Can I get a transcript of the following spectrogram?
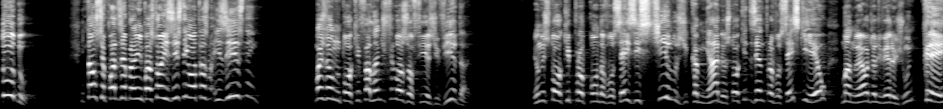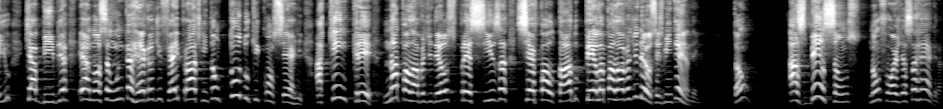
tudo. Então você pode dizer para mim, pastor, existem outras. Existem. Mas eu não estou aqui falando de filosofias de vida, eu não estou aqui propondo a vocês estilos de caminhada, eu estou aqui dizendo para vocês que eu, Manuel de Oliveira Júnior, creio que a Bíblia é a nossa única regra de fé e prática. Então, tudo que concerne a quem crê na palavra de Deus precisa ser pautado pela palavra de Deus. Vocês me entendem? Então, as bênçãos não fogem dessa regra.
